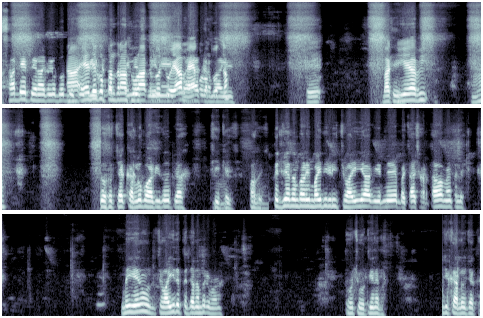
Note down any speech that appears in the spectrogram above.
13.5 ਕਿਲੋ ਦੁੱਧ ਹਾਂ, ਇਹਦੇ ਕੋਲ 15 16 ਕਿਲੋ ਚੋਇਆ ਮੈਂ ਕੋਲ ਦੁੱਧ। ਤੇ ਬਾਕੀ ਇਹ ਆ ਵੀ ਦੋਸਤੋ ਚੈੱਕ ਕਰ ਲਓ ਬਾਲਟੀ ਤੋਂ ਪਿਆ। ਠੀਕ ਹੈ ਜੀ ਆ ਜੀ ਤੀਜੇ ਨੰਬਰ ਵਾਲੀ ਮੱਝ ਦੀ ਜਿਹੜੀ ਚਵਾਈ ਆ ਵੀਰ ਨੇ ਬੱਚਾ ਛੱਡਤਾ ਵਾ ਮੈਂ ਥੱਲੇ। ਨਹੀਂ ਇਹਨੂੰ ਚਵਾਈ ਦੇ ਤੀਜਾ ਨੰਬਰ ਹੋਣਾ। ਦੋ ਚੋਟੀਆਂ ਨੇ। ਜੀ ਕਰ ਲਓ ਚੈੱਕ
